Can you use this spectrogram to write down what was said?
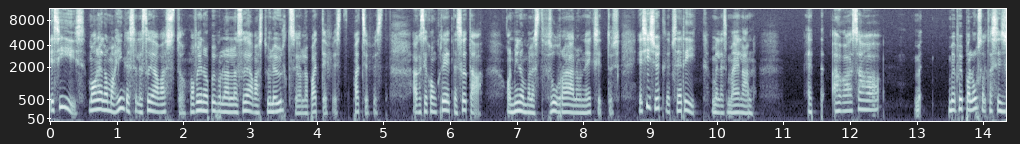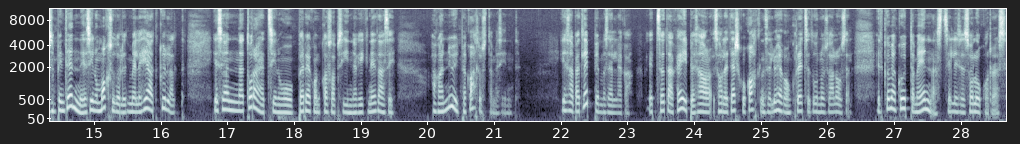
ja siis ma olen oma hinges selle sõja vastu, ma võin võib-olla olla sõja vastu üleüldse ja olla patsifist, patsifist, aga see konkreetne sõda on minu meelest suur ajalooline eksitus. ja siis ütleb see riik, milles ma elan, et aga sa me, võib-olla usaldasid siis mind enne ja sinu maksud olid meile head küllalt. ja see on tore, et sinu perekond kasvab siin ja kõik nii edasi, aga nüüd me kahtlustame sind ja sa pead leppima sellega, et sõda käib ja sa, sa oled järsku kahtlane selle ühe konkreetse tunnuse alusel. et kui me kujutame ennast sellises olukorras,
